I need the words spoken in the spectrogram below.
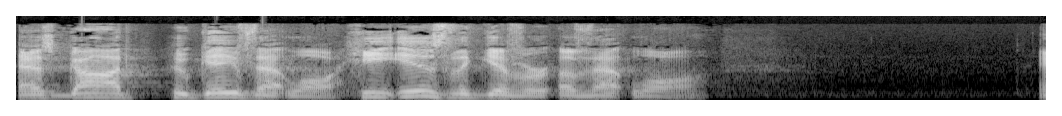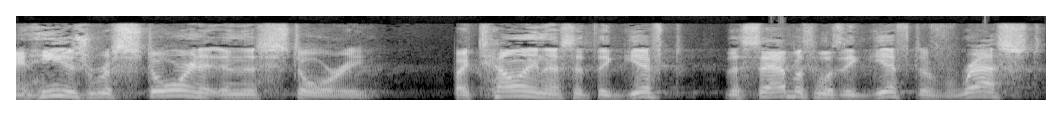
as God who gave that law. He is the giver of that law. And he is restoring it in this story by telling us that the gift, the Sabbath was a gift of rest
